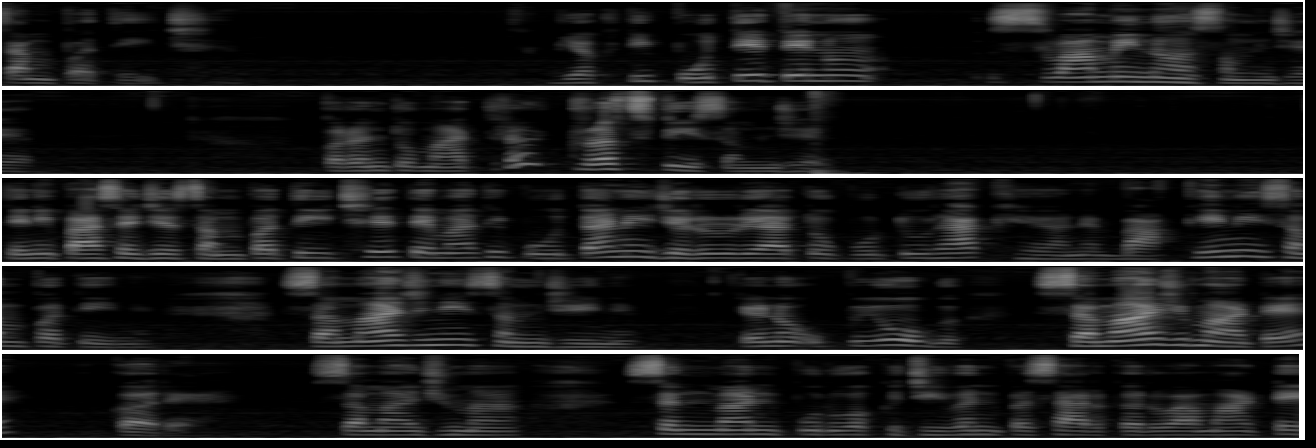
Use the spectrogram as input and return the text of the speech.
સંપત્તિ છે. વ્યક્તિ પોતે તેનો સ્વામી ન સમજે, પરંતુ માત્ર ટ્રસ્ટી સમજે. તેની પાસે જે સંપત્તિ છે, તેમાંથી પોતાની જરૂરિયાતો પૂરતું રાખે અને બાકીની સંપત્તિને સમાજની સમજીને તેનો ઉપયોગ સમાજ માટે કરે. સમાજમાં સન્માનપૂર્વક જીવન પસાર કરવા માટે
